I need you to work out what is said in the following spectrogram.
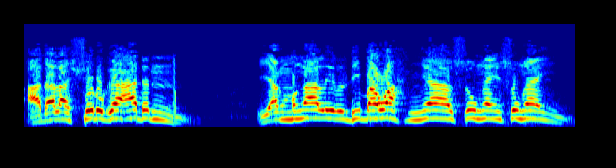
adalah surga Aden yang mengalir di bawahnya sungai-sungai.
